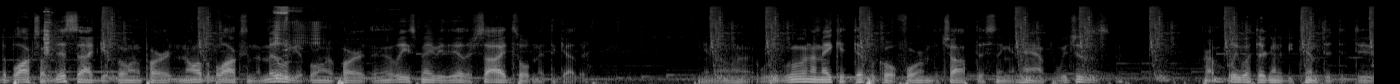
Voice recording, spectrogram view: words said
the blocks on this side get blown apart and all the blocks in the middle get blown apart, then at least maybe the other side's holding it together. You know, uh, we, we want to make it difficult for them to chop this thing in half, which is probably what they're going to be tempted to do.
